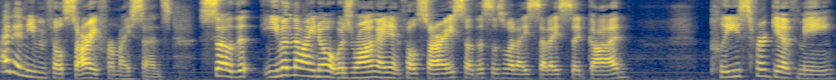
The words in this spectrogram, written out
I didn't even feel sorry for my sins. So that even though I know it was wrong, I didn't feel sorry. So this is what I said. I said, God, please forgive me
